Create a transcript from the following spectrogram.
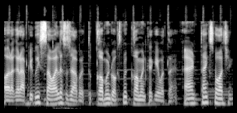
और अगर आपके कोई सवाल या सुझाव है तो कमेंट बॉक्स में कमेंट करके बताएँ। एंड थैंक्स फॉर वॉचिंग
